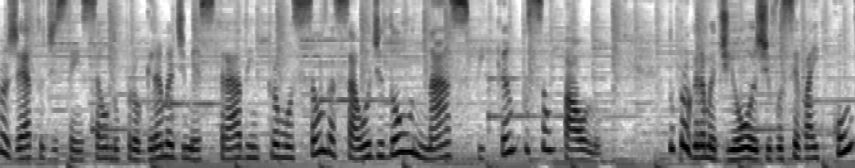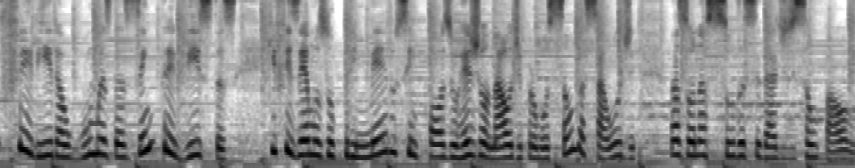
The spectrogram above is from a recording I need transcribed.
projeto de extensão do Programa de Mestrado em Promoção da Saúde do UNASP, Campus São Paulo. No programa de hoje, você vai conferir algumas das entrevistas que fizemos no primeiro simpósio regional de promoção da saúde na zona sul da cidade de São Paulo.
